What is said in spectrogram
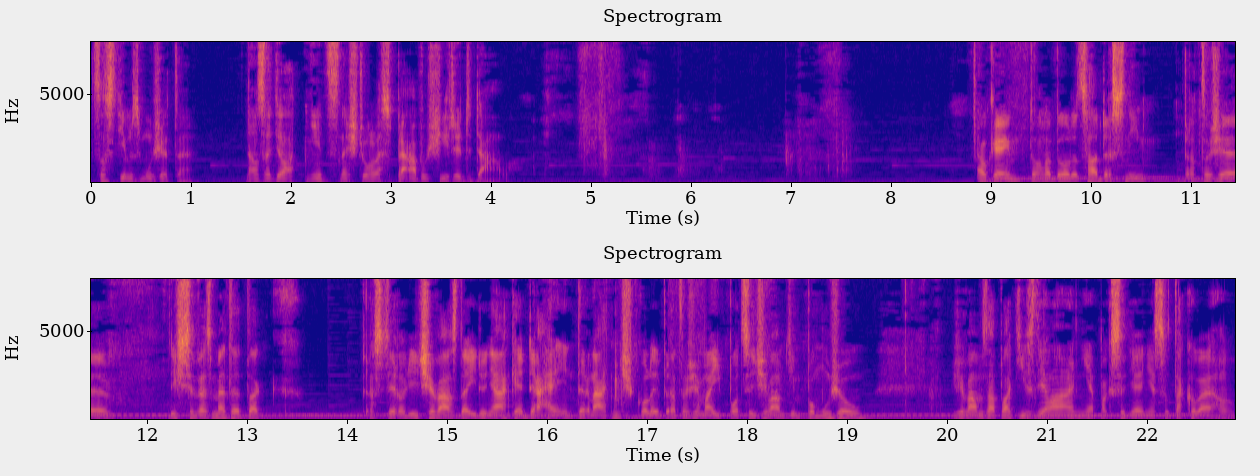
Co s tím zmůžete? Nelze dělat nic, než tuhle zprávu šířit dál. OK, tohle bylo docela drsný, protože když si vezmete, tak prostě rodiče vás dají do nějaké drahé internátní školy, protože mají pocit, že vám tím pomůžou, že vám zaplatí vzdělání a pak se děje něco takového.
